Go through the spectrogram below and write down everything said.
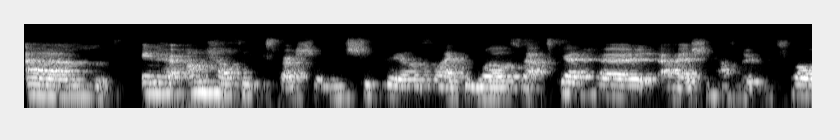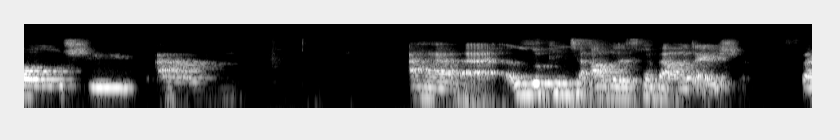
Um, in her unhealthy expression, she feels like the world's out to get her. Uh, she has no control. She's um, uh, looking to others for validation. So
